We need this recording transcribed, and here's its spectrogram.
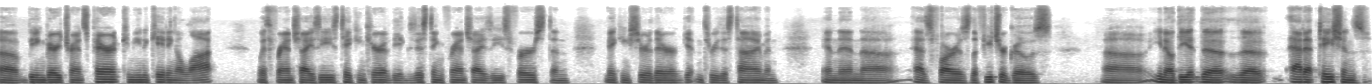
uh, being very transparent, communicating a lot with franchisees, taking care of the existing franchisees first, and making sure they're getting through this time and and then uh, as far as the future goes, uh, you know the the the adaptations.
